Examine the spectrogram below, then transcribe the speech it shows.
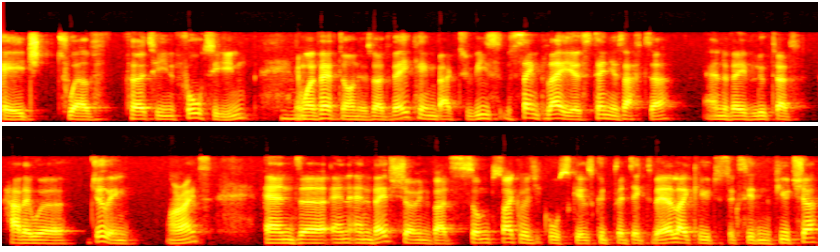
aged 12, 13, 14. Mm-hmm. And what they've done is that they came back to these the same players 10 years after, and they've looked at how they were doing. All right and uh, and and they've shown that some psychological skills could predict their likelihood to succeed in the future,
